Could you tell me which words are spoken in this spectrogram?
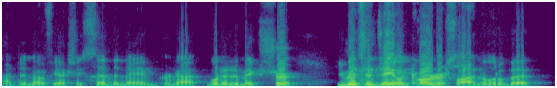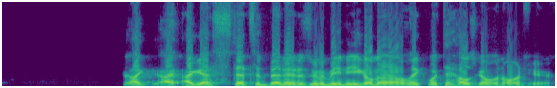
I didn't know if you actually said the name or not. Wanted to make sure. You mentioned Jalen Carter sliding a little bit like I, I guess Stetson Bennett is going to be an Eagle now. Like, what the hell's going on here?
